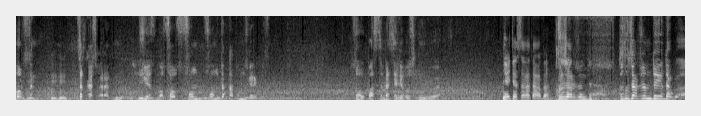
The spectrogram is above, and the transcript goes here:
Орыстың сыртқа шығаратын жүйесін. Ол сол сон- соны тоқтатуымыз керек біз. Сол басты мәселе осы күнгі не айтасыз аға тағы да? Қызылжар жөнінде? Қызылжар жөнінде енді ә,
